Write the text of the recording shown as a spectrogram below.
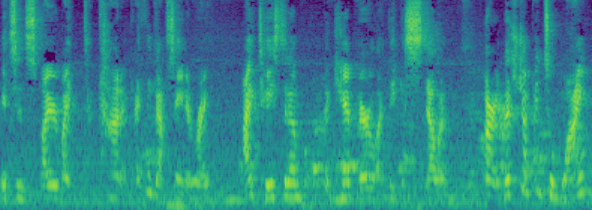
It's inspired by Taconic. I think I'm saying it right. I tasted them. The Cab Barrel, I think, is stellar. All right, let's jump into wine.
